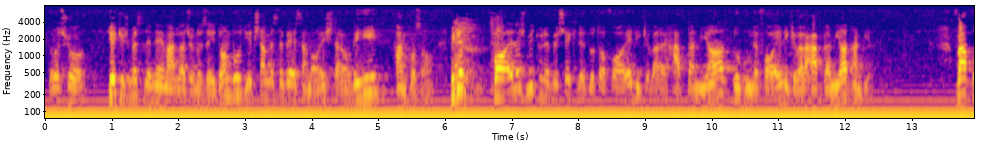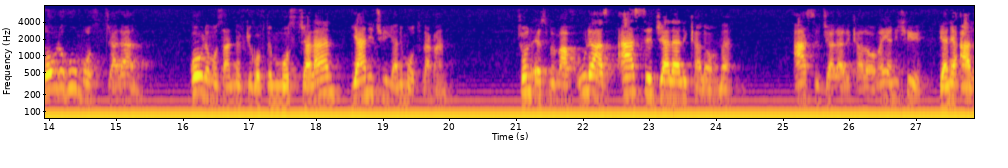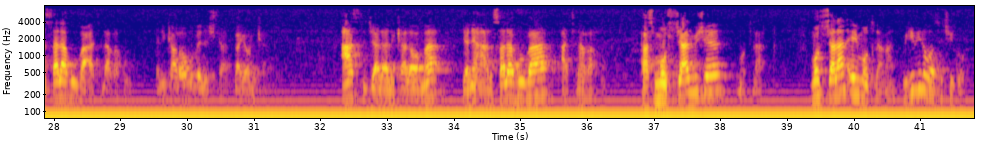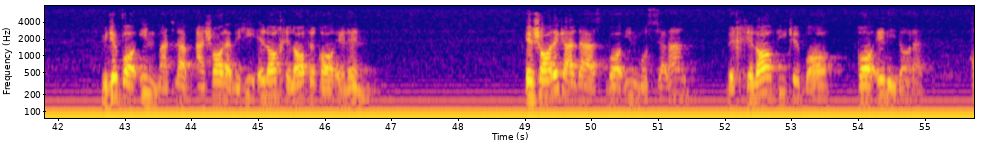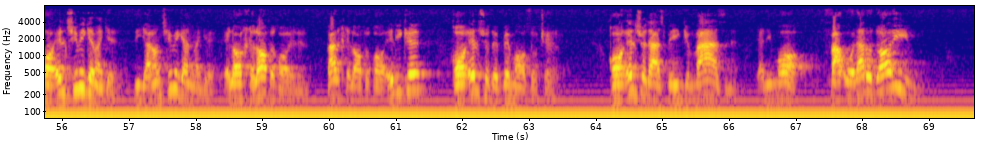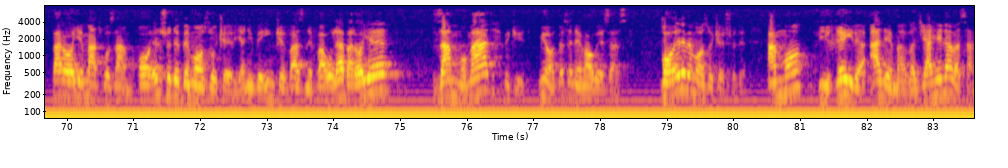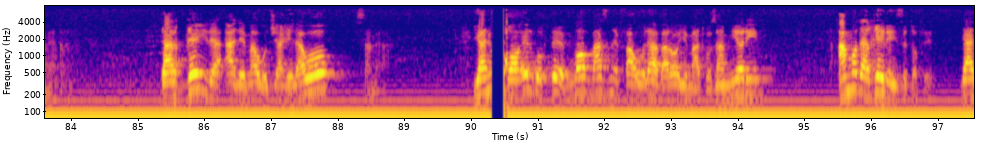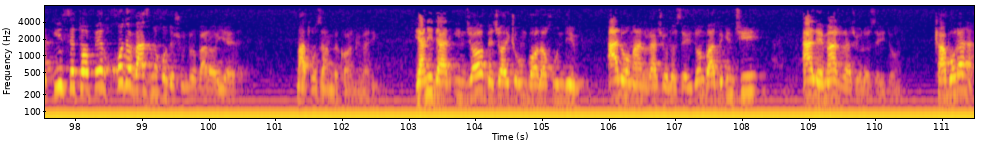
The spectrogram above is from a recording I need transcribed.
درست شد؟ یکیش مثل نعم الرجل زیدان بود یکیش هم مثل به سماعش ترابهی انفسهم. میگه فاعلش می‌تونه به شکل دوتا فاعلی که برای حبه میاد دو گونه فاعلی که برای حبه میاد هم بیاد. و قوله مسجلاً. قول مصنف که گفته مسجلاً یعنی چی؟ یعنی مطلقا چون اسم مفعول از أسجل کلامه. أسجل کلامه یعنی چی؟ یعنی أرسله و أطلقه یعنی کلامو ولش کرد بیان کرد. أسجل کلامه یعنی أرسله و أطلقه پس مسجل میشه مطلق. مسجلاً أی مطلقاً میگیم اینو واسه چی گفت؟ میگه با این مطلب اشار بهی الا خلاف قائلن. اشاره کرده است با این مسجلن به خلافی که با قائلی دارد. قائل چی میگه مگه؟ دیگران چی میگن مگه؟ الا خلاف قائلن. بر خلاف قائلی که قائل شده به مازوکر قائل شده است به اینکه وزن یعنی ما فعوله رو داریم. برای مدح و زم قائل شده به ما ذکر. یعنی به این که وزن فعوله برای زم و مدح بگید. میاد مثل نعمه و است. قائل به ما ذکر شده. اما فی غیر علم و جهله و سمع. در غیر علمه و جهله و سمع. یعنی قائل گفته ما وزن فعوله برای مدوزن میاریم اما در غیر این ستافه در این ستافه خود وزن خودشون رو برای مدوزن به کار می‌بریم. یعنی در اینجا به جایی که اون بالا خوندیم علم رجل و زیدون باید بگیم چی؟ علم رجل و زیدون. کبوره نه.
